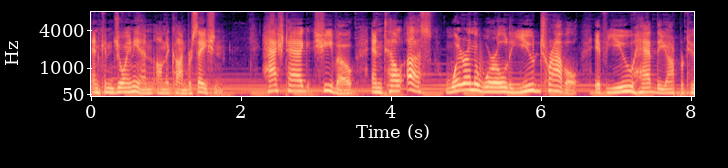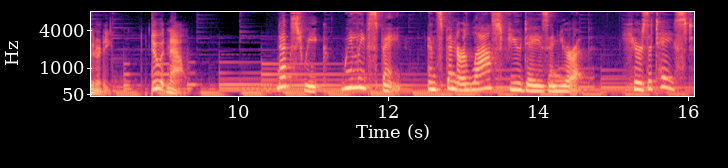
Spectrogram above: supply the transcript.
and can join in on the conversation. Hashtag Shivo, and tell us where in the world you'd travel if you had the opportunity. Do it now. Next week, we leave Spain and spend our last few days in Europe. Here's a taste.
